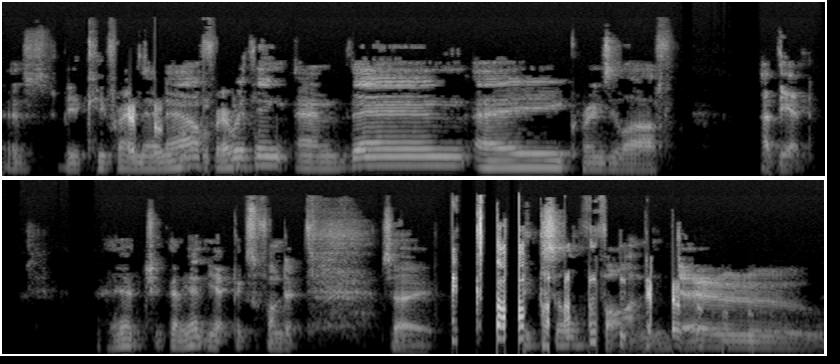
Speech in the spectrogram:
There should be a keyframe there now for everything, and then a crazy laugh at the end. Yeah, check that again. Yeah, Pixel Fondue. So, Pixel Fondue.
